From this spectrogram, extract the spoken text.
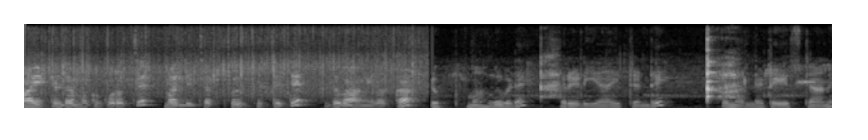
ആയിട്ടുണ്ട്. നമുക്ക് കുറച്ച് മല്ലിച്ചപ്പ് ഇട്ടിട്ട് ഇത് വാങ്ങി വെക്കാം. ഉപ്പുമാവ് ഇവിടെ റെഡി ആയിട്ടുണ്ട്. നല്ല ടേസ്റ്റാണ്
